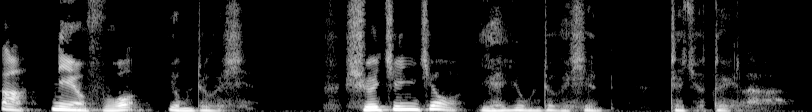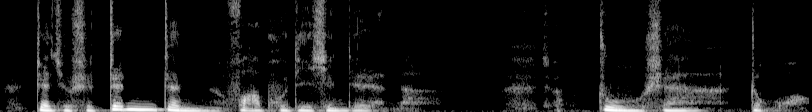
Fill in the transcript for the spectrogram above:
啊，念佛用这个心，学经教也用这个心，这就对了，这就是真正发菩提心的人呐，叫诸山众王。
